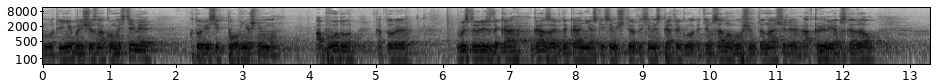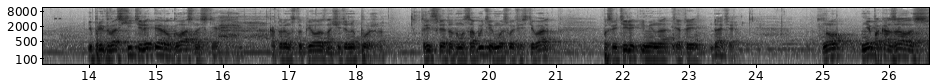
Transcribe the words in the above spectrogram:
Вот, и не были еще знакомы с теми, кто висит по внешнему обводу, которые выставились в ДК «Газа» и в ДК «Невский» 74-75 годы. Тем самым, в общем-то, начали, открыли, я бы сказал, и предвосхитили эру гласности, которая наступила значительно позже. 30 лет этому событию мы свой фестиваль посвятили именно этой дате. Но мне показалось,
